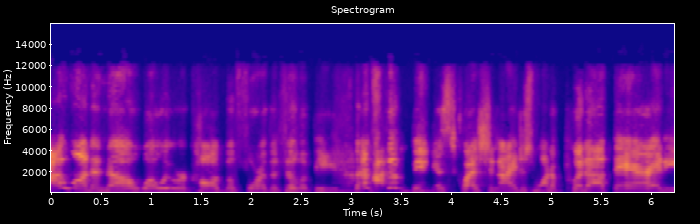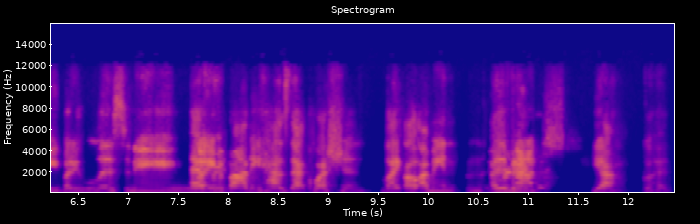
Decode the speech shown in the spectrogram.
I want to know what we were called before the Philippines. That's I- the biggest question I just want to put out there. Anybody listening? Like, everybody has that question. Like, oh, I mean, we were not yeah, go ahead.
